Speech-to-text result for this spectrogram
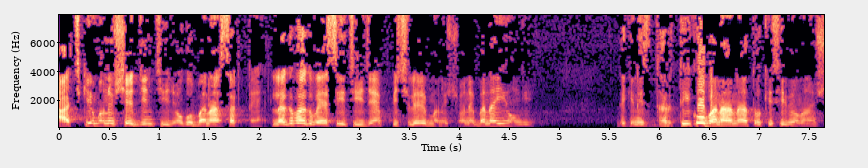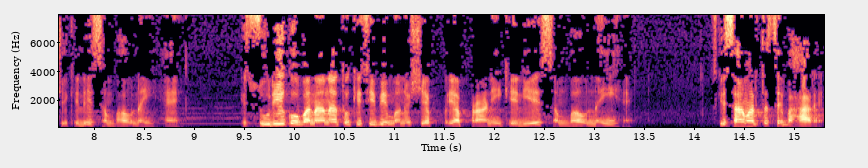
आज के मनुष्य जिन चीज़ों को बना सकते हैं, लगभग वैसी चीज़ें पिछले मनुष्यों ने बनाई होंगी। लेकिन इस धरती को बनाना तो किसी भी मनुष्य के लिए संभव नहीं है। इस सूर्य को बनाना तो किसी भी मनुष्य या प्राणी के लिए संभव नहीं है। उसकी सामर्थ्य से बाहर है।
